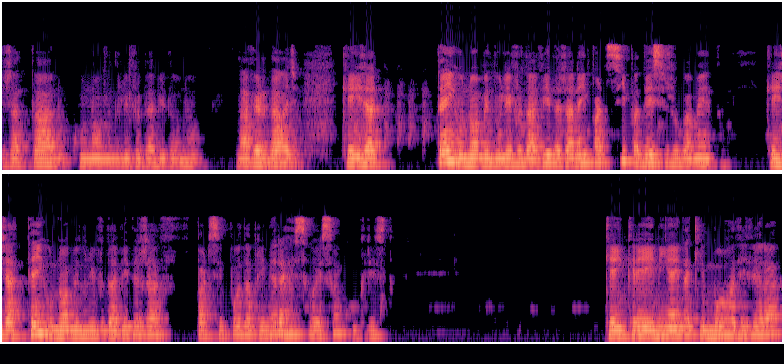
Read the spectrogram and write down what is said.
já está com o nome no livro da vida ou não. Na verdade, quem já tem o nome do livro da vida já nem participa desse julgamento. Quem já tem o nome do livro da vida já participou da primeira ressurreição com Cristo. Quem crê em mim, ainda que morra, viverá.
